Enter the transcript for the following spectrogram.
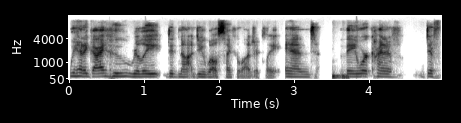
we had a guy who really did not do well psychologically and they were kind of diff-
